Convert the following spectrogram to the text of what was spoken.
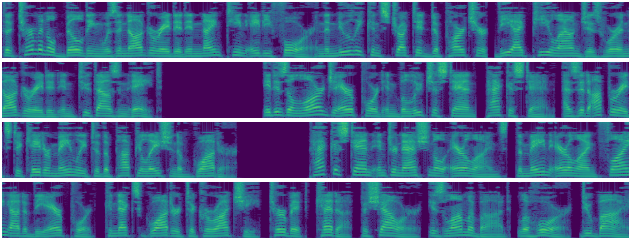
The terminal building was inaugurated in 1984 and the newly constructed departure, VIP lounges were inaugurated in 2008. It is a large airport in Baluchistan, Pakistan, as it operates to cater mainly to the population of Gwadar. Pakistan International Airlines, the main airline flying out of the airport, connects Gwadar to Karachi, Turbat, Quetta, Peshawar, Islamabad, Lahore, Dubai,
